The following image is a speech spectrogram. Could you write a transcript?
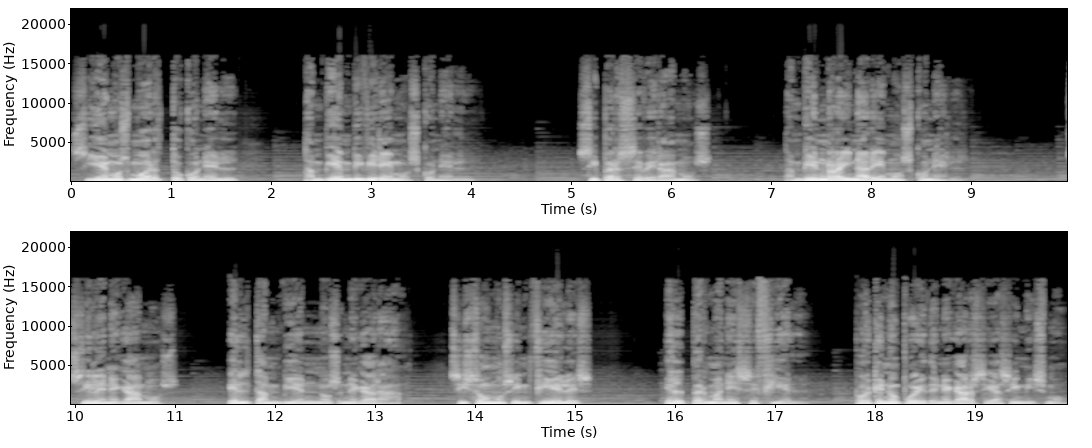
Si hemos muerto con Él, también viviremos con Él si perseveramos, también reinaremos con Él. Si le negamos, Él también nos negará. Si somos infieles, Él permanece fiel, porque no puede negarse a sí mismo.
